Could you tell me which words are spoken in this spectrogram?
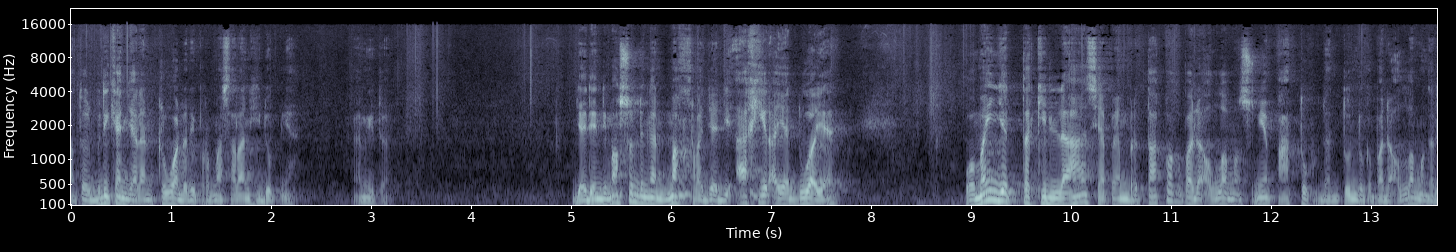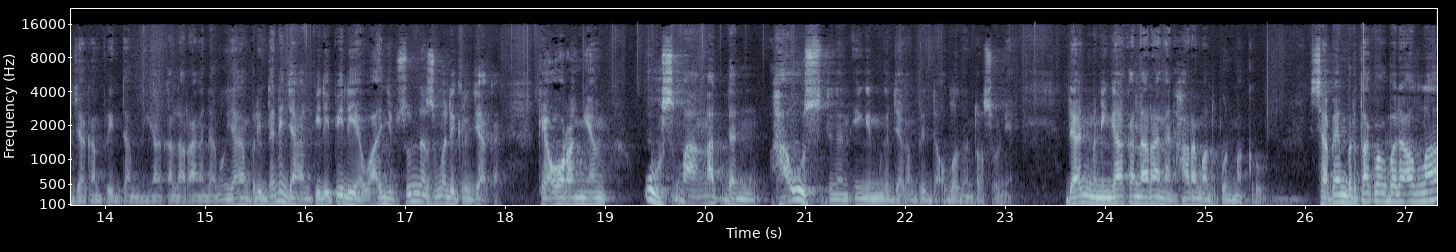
atau berikan jalan keluar dari permasalahan hidupnya. Kan gitu. Jadi yang dimaksud dengan makhraja di akhir ayat 2 ya. Wa yattaqillah siapa yang bertakwa kepada Allah maksudnya patuh dan tunduk kepada Allah mengerjakan perintah meninggalkan larangan dan mengerjakan perintah ini jangan pilih-pilih ya wajib sunnah semua dikerjakan. Kayak orang yang uh semangat dan haus dengan ingin mengerjakan perintah Allah dan Rasulnya. Dan meninggalkan larangan haram ataupun makruh. Siapa yang bertakwa kepada Allah,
